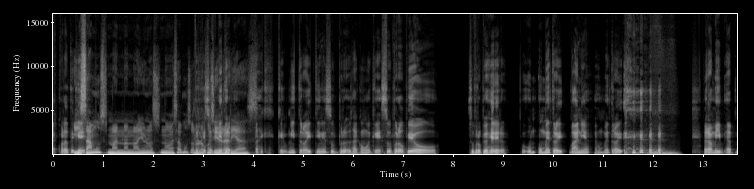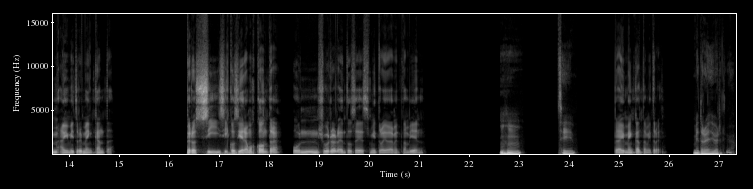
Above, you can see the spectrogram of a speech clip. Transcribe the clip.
acuérdate ¿Y que, Samus? ¿No, no, no hay unos no es Samus? ¿O no lo es considerarías? es que, Metroid tiene su pro- o sea, como que es su propio su propio género. Un, un Metroidvania es un Metroid. Pero a mí a, mí Metroid me encanta. Pero sí, si consideramos contra un shooter, entonces Metroid obviamente también. Sí, Pero a mí me encanta Metroid. Metroid es divertido.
